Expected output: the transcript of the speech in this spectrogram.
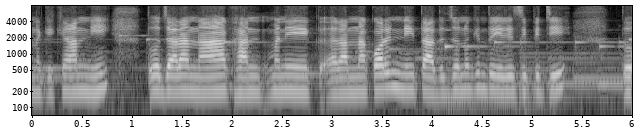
অনেকে খাননি। তো যারা না খান মানে রান্না করেননি, তাদের জন্য কিন্তু এই রেসিপিটি তো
